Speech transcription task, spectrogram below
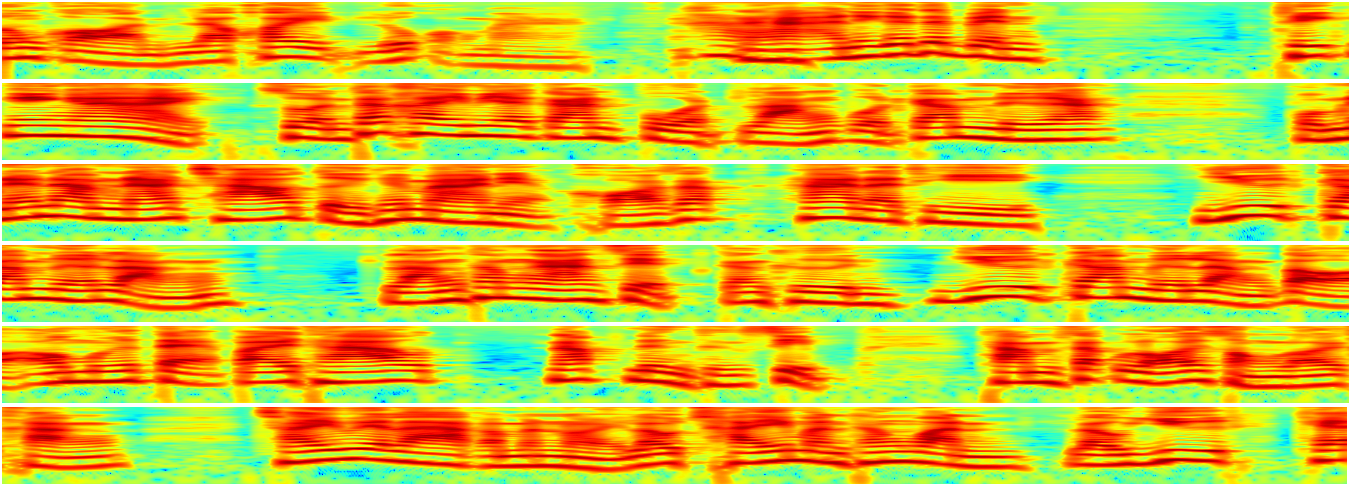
ลงก่อนแล้วค่อยลุกออกมาค่ะนะฮะอันนี้ก็จะเป็นทริคง่าย ๆ ส่วนถ้าใครมีอาการปวดหลังปวดกล้ามเนื้อ ผมแนะนำนะเช้าตื่นขึ้นมาเนี่ยขอสัก 5 นาที ยืดกล้ามเนื้อหลัง หลังทำงานเสร็จกลางคืน ยืดกล้ามเนื้อหลังต่อเอามือแตะปลายเท้านับ1-10ถึง10ทำสักร้อยสองครั้ง ใช้เวลากับมันหน่อย เราใช้มันทั้งวัน เรายืดแค่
